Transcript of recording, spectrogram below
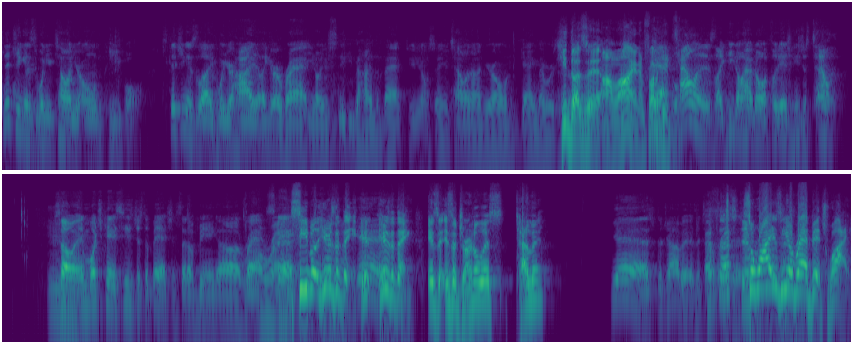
snitching is when you tell on your own people. Snitching is like when you're hiding, like you're a rat. You know, you're sneaky behind the back, dude. You know what I'm saying? You're telling on your own gang members. He does it online in front yeah, of people. Talent is like he don't have no affiliation. He's just talent. So in which case he's just a bitch instead of being a rat. A rat. See, but here's the thing. Yeah. Here's the thing. Is is a journalist telling? Yeah, that's what their job is. That's that's different. So why is he a rat bitch? Why?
